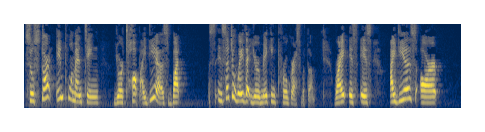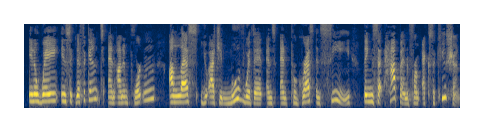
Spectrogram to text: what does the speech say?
So start implementing your top ideas, but in such a way that you're making progress with them, right? Is, is ideas are in a way insignificant and unimportant unless you actually move with it and, and progress and see things that happen from execution.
